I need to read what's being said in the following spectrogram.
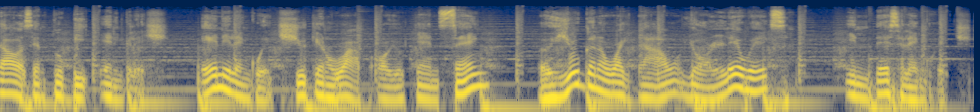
doesn't to be english any language you can rap or you can sing you're gonna write down your lyrics in this language.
